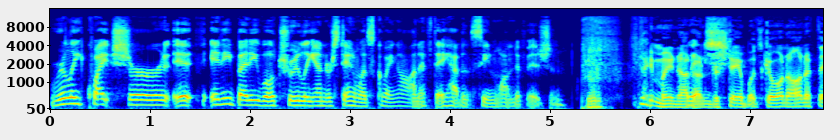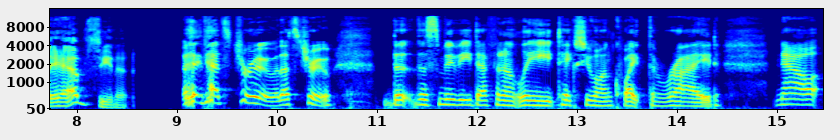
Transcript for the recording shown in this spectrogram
really quite sure if anybody will truly understand what's going on if they haven't seen WandaVision. They may not Which- understand what's going on if they have seen it. That's true. That's true. The, this movie definitely takes you on quite the ride. Now,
